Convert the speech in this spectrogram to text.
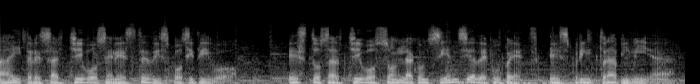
Hay tres archivos en este dispositivo. Estos archivos son la conciencia de Puppet, Springtrap y mía.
